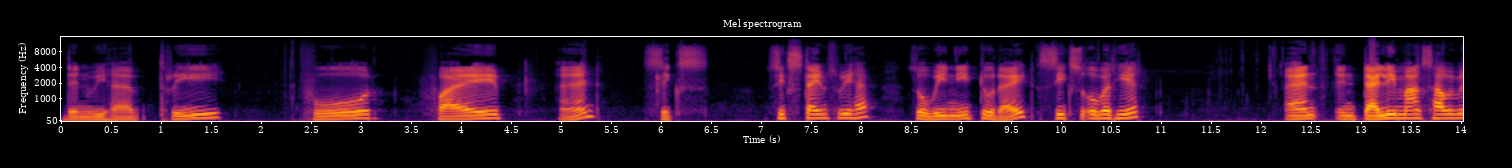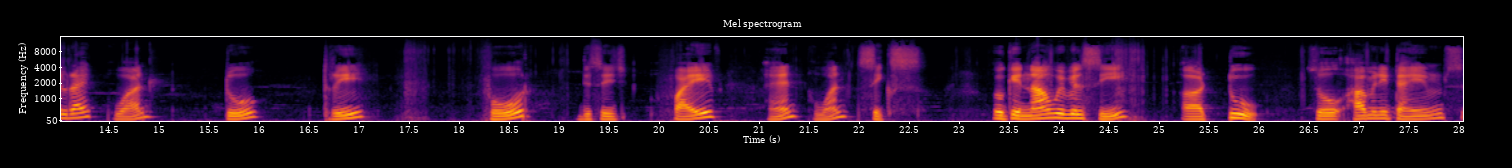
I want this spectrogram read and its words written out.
then we have 3 4 5 and 6 6 times we have. So we need to write 6 over here. And in tally marks how we will write? 1 2 3 4 this is 5 and 1 6 okay now we will see uh, 2 so how many times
